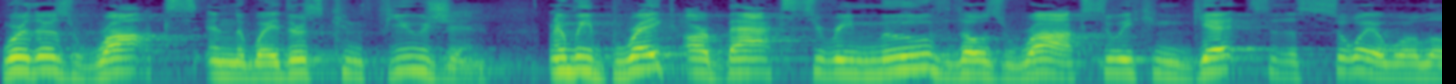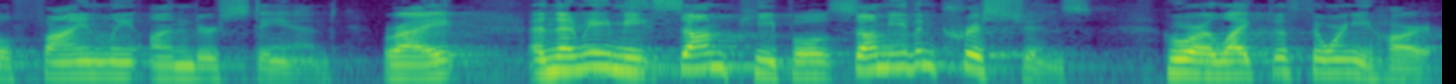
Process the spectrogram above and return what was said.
where there's rocks in the way, there's confusion. And we break our backs to remove those rocks so we can get to the soil where we'll finally understand, right? And then we meet some people, some even Christians, who are like the thorny heart,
